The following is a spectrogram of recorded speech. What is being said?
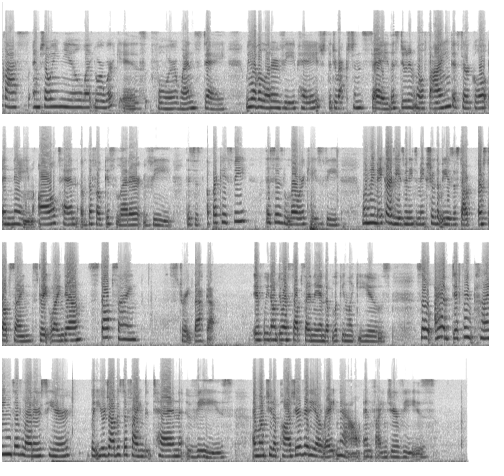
class, I'm showing you what your work is for Wednesday. We have a letter V page. The directions say the student will find, a circle, and name all 10 of the focus letter V. This is uppercase V, this is lowercase v. When we make our V's, we need to make sure that we use a stop or stop sign. Straight line down, stop sign, straight back up. If we don't do our stop sign, they end up looking like U's. So I have different kinds of letters here, but your job is to find 10 V's. I want you to pause your video right now and find your V's.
